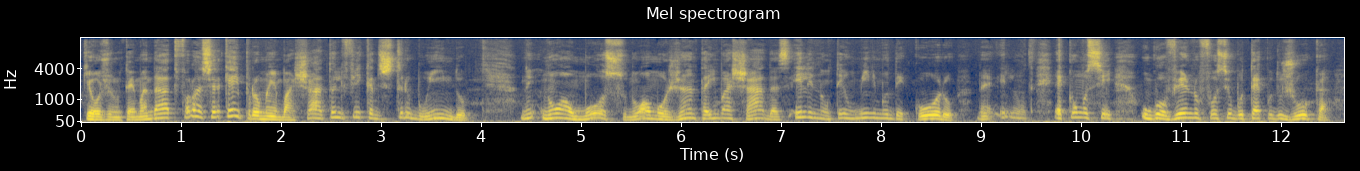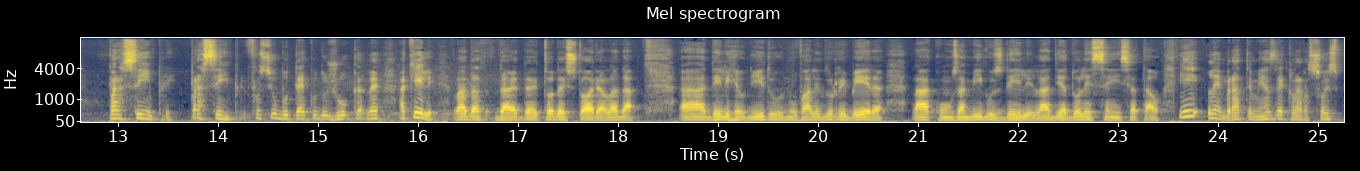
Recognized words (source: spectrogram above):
que hoje não tem mandato, falou: você quer ir para uma embaixada? Então ele fica distribuindo no almoço, no almojanta, embaixadas. Ele não tem o um mínimo decoro. Né? Ele não, é como se o governo fosse o boteco do Juca. Para sempre, para sempre. Fosse o boteco do Juca, né? Aquele lá da, da, da toda a história lá da, dele reunido no Vale do Ribeira, lá com os amigos dele lá de adolescência tal. E lembrar também as declarações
